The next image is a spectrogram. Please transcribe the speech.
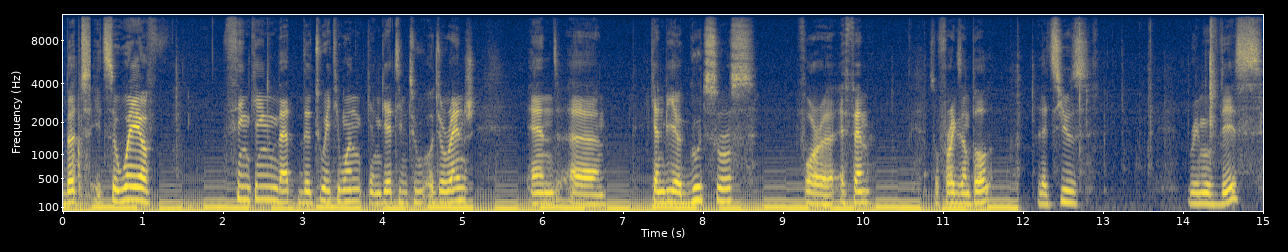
but it's a way of thinking that the 281 can get into audio range and uh, can be a good source for uh, FM. So for example, let's use, remove this.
